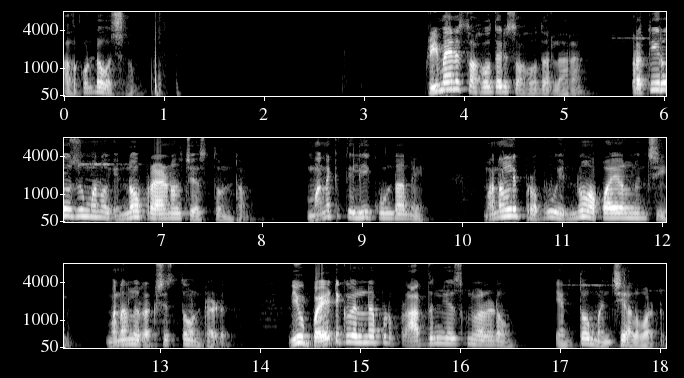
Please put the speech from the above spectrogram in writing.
పదకొండో వచనం. ప్రియమైన సహోదరి సహోదరులారా ప్రతిరోజు మనం ఎన్నో ప్రయాణాలు చేస్తుంటాం. మనకి తెలియకుండానే మనల్ని ప్రభు ఎన్నో అపాయాల నుంచి మనల్ని రక్షిస్తూ ఉంటాడు. నీవు బయటికి వెళ్ళినప్పుడు ప్రార్థన చేసుకుని వెళ్ళడం ఎంతో మంచి అలవాటు.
